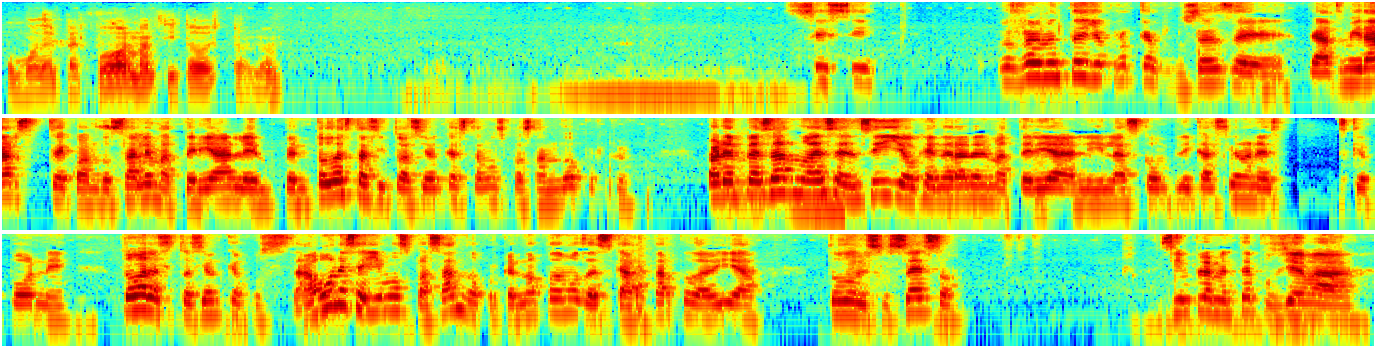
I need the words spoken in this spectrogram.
como del performance y todo esto, ¿no? Sí, sí pues realmente yo creo que pues, es de, admirarse cuando sale material en, toda esta situación que estamos pasando, porque para empezar no es sencillo generar el material y las complicaciones que pone, toda la situación que pues aún seguimos pasando, porque no podemos descartar todavía todo el suceso. Simplemente pues lleva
